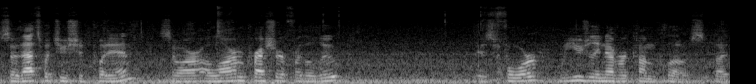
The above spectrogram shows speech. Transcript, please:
So that's what you should put in. So our alarm pressure for the loop is four. We usually never come close, but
